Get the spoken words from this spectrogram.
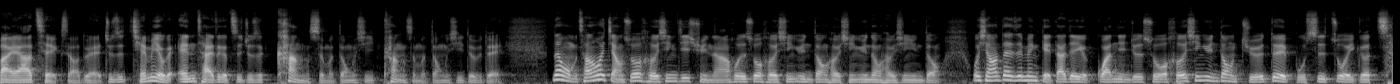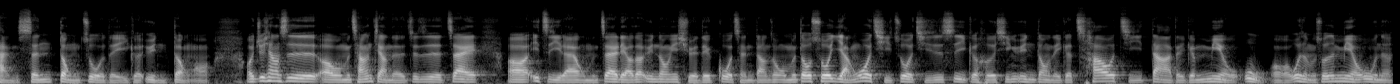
Biotics 啊，对，就是前面有个 anti 这个字，就是抗什么东西，抗什么东西，对不对？那我们常常会讲说核心肌群啊，或者说核心运动、核心运动、核心运动。我想要在这边给大家一个观念，就是说核心运动绝对不是做一个产生动作的一个运动哦。哦，就像是呃我们常讲的，就是在呃一直以来我们在聊到运动医学的过程当中，我们都说仰卧起坐其实是一个核心运动的一个超级大的一个谬误哦。为什么说是谬误呢？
